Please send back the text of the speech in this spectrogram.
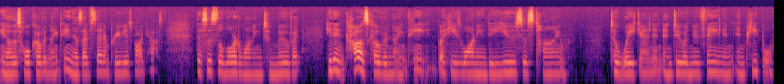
you know this whole covid-19 as i've said in previous podcasts this is the lord wanting to move it. He didn't cause COVID 19, but he's wanting to use this time to awaken and, and do a new thing in, in people.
